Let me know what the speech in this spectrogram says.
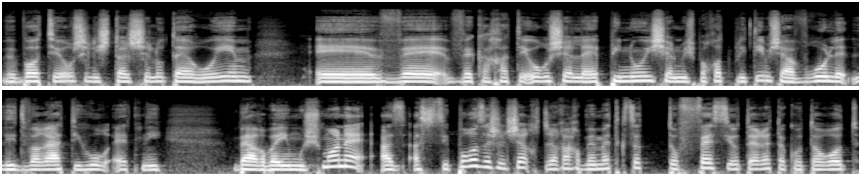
ובו תיאור של השתלשלות האירועים, אה, ו- וככה תיאור של אה, פינוי של משפחות פליטים שעברו לדבריה טיהור אתני ב-48. אז הסיפור הזה של שייח' ג'ראח באמת קצת תופס יותר את הכותרות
